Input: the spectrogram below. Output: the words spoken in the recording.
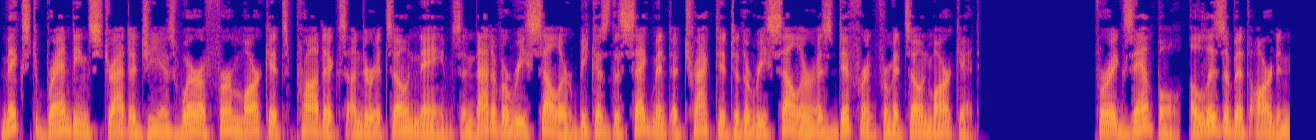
Mixed branding strategy is where a firm markets products under its own names and that of a reseller because the segment attracted to the reseller is different from its own market. For example, Elizabeth Arden,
